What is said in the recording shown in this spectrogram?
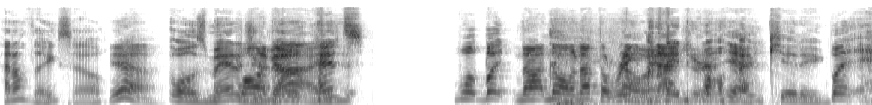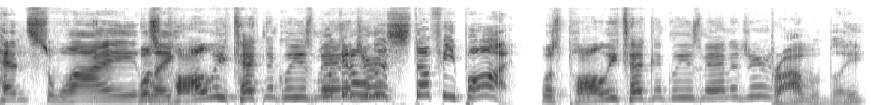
I don't think so. Yeah. well, his manager Well, I mean, died. Hence, well, but Not no, not the ring No, not- manager. no, Yeah. I'm kidding. but hence why Was like Paulie technically his manager? look manager? at all this stuff he bought. Was Paulie technically his manager? Probably.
